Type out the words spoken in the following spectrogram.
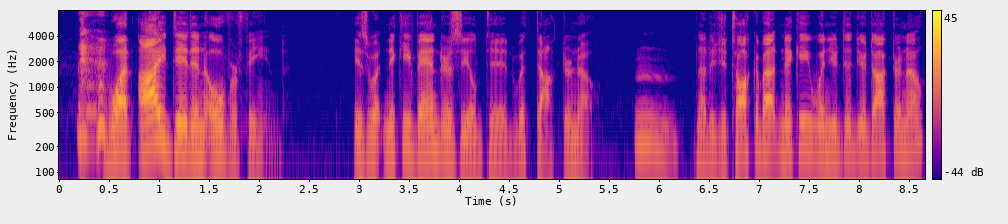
what I did in Overfiend is what Nikki van der Zyl did with Doctor No. Hmm. Now, did you talk about Nikki when you did your Doctor No?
